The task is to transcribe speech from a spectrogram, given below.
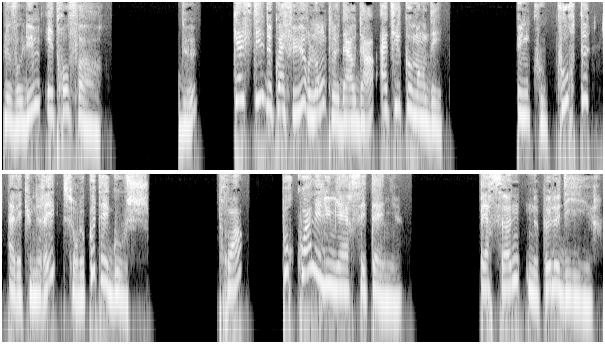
Le volume est trop fort. 2. Quel style de coiffure l'oncle Daouda a-t-il commandé? Une coupe courte avec une raie sur le côté gauche. 3. Pourquoi les lumières s'éteignent? Personne ne peut le dire.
